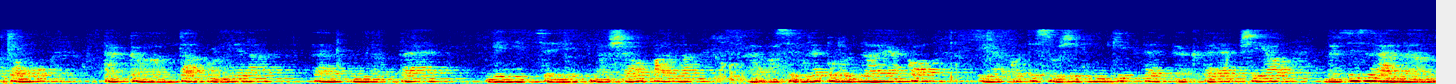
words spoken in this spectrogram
k tomu, tak eh, ta odměna na té vinici našeho pána asi bude podobná jako, jako ty služebníky, které, které přijal brzy z rána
